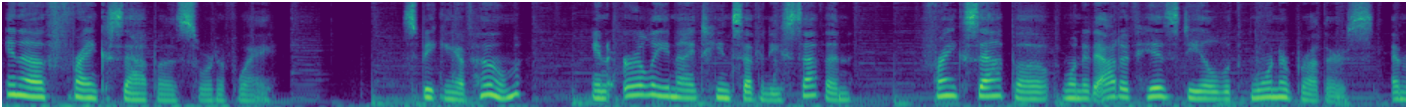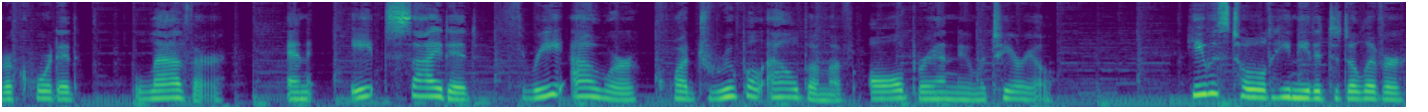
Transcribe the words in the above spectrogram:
in a Frank Zappa sort of way. Speaking of whom, in early 1977, Frank Zappa wanted out of his deal with Warner Brothers and recorded Lather, an eight sided, three hour quadruple album of all brand new material. He was told he needed to deliver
